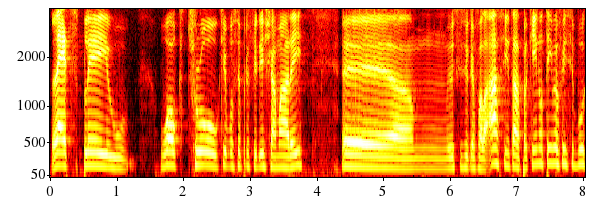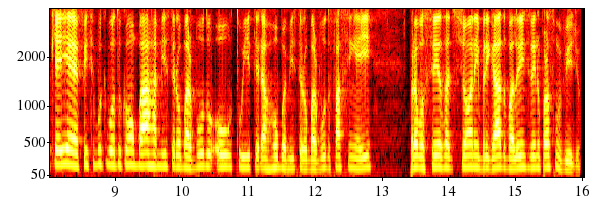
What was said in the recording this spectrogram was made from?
Let's Play, o Walkthrough, o que você preferir chamar aí. É, hum, eu esqueci o que ia falar. Ah, sim, tá. Pra quem não tem meu Facebook aí, é facebook.com barra Barbudo ou Twitter, arroba Barbudo. Facinho aí pra vocês, adicionem. Obrigado, valeu. A gente vê no próximo vídeo.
